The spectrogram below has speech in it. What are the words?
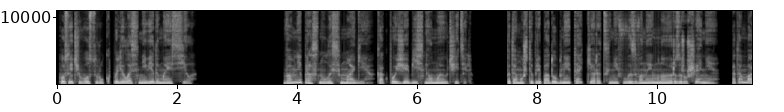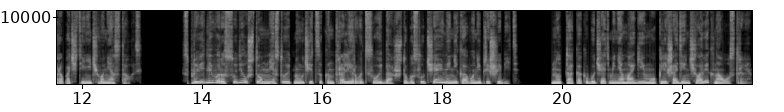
после чего с рук полилась неведомая сила. Во мне проснулась магия, как позже объяснил мой учитель, потому что преподобный Таккер, оценив вызванные мною разрушения, от амбара почти ничего не осталось. Справедливо рассудил, что мне стоит научиться контролировать свой дар, чтобы случайно никого не пришибить. Но так как обучать меня магии мог лишь один человек на острове,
